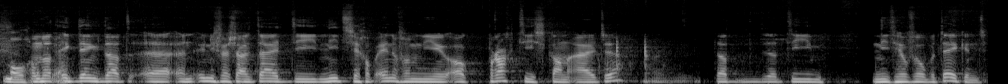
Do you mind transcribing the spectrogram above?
Mogelijk, Omdat ja. ik denk dat eh, een universaliteit die niet zich op een of andere manier ook praktisch kan uiten, dat, dat die niet heel veel betekent.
